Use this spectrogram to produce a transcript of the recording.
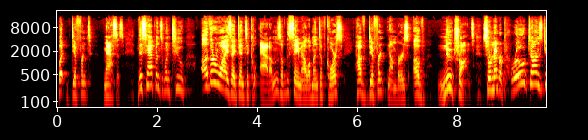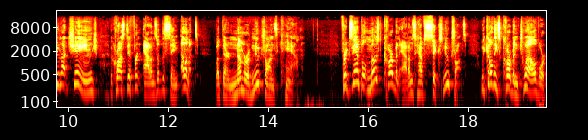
but different masses. This happens when two otherwise identical atoms of the same element, of course, have different numbers of neutrons. So remember, protons do not change across different atoms of the same element, but their number of neutrons can. For example, most carbon atoms have six neutrons. We call these carbon 12 or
